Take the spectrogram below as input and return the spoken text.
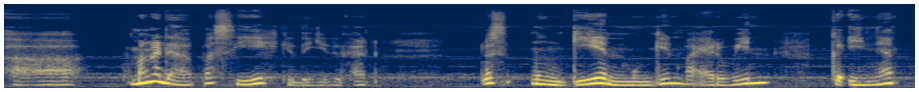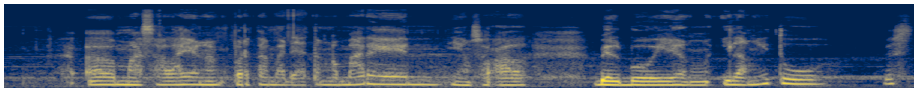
uh, emang ada apa sih? Gitu-gitu kan terus mungkin mungkin Pak Erwin keinget uh, masalah yang aku pertama datang kemarin yang soal bellboy yang hilang itu. Terus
